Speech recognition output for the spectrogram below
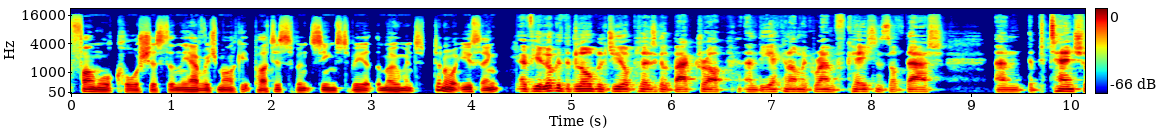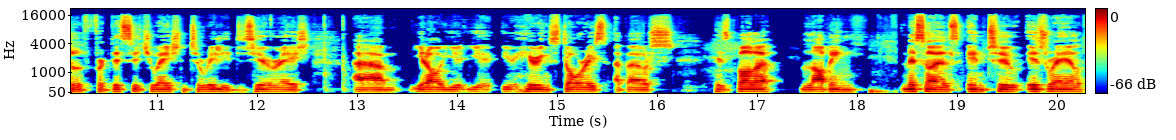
far more cautious than the average market participant seems to be at the moment. Don't know what you think. If you look at the global geopolitical backdrop and the economic ramifications of that, and the potential for this situation to really deteriorate, um, you know, you, you, you're hearing stories about Hezbollah lobbing missiles into Israel.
